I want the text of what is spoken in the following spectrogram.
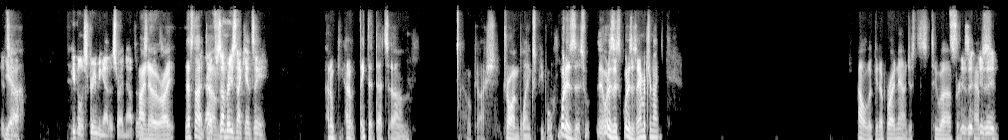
It's, yeah, uh, people are screaming at us right now. I know, right? That's not. I- um, for some reason, I can't see. I don't. I don't think that that's. Um. Oh gosh, drawing blanks, people. What is this? What is this? What is this? Amateur night? I'll look it up right now just to. uh is it is it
